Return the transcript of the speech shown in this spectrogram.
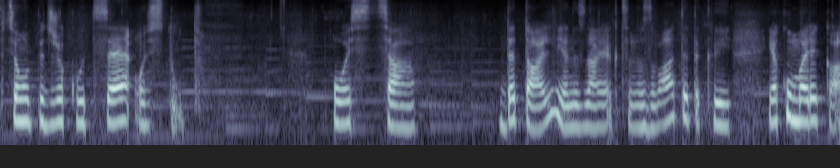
В цьому піджаку це ось тут. Ось ця деталь, я не знаю, як це назвати, такий, як у моряка.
